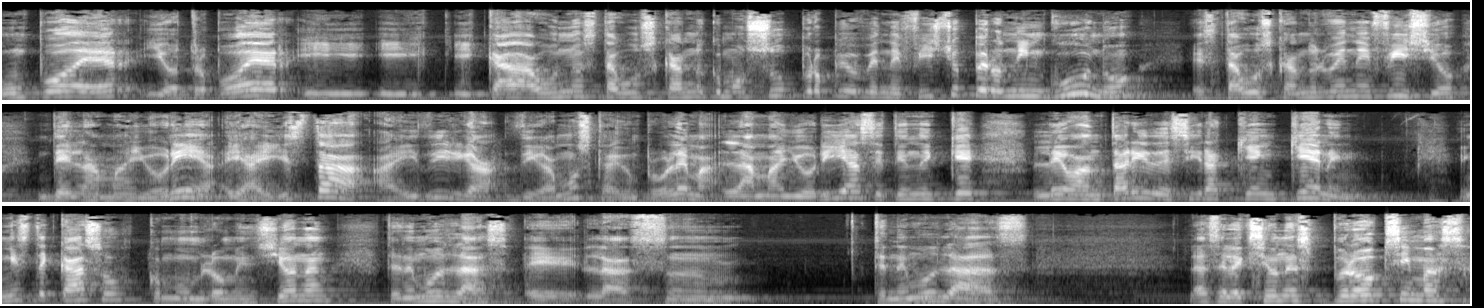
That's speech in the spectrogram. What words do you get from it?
un poder y otro poder y, cada uno está buscando como su propio beneficio, pero ninguno está buscando el beneficio de la mayoría. Y ahí está, ahí diga, digamos que hay un problema. La mayoría se tiene que levantar y decir a quién quieren. En este caso, como lo mencionan, tenemos las, eh, las, um, tenemos las, las elecciones próximas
